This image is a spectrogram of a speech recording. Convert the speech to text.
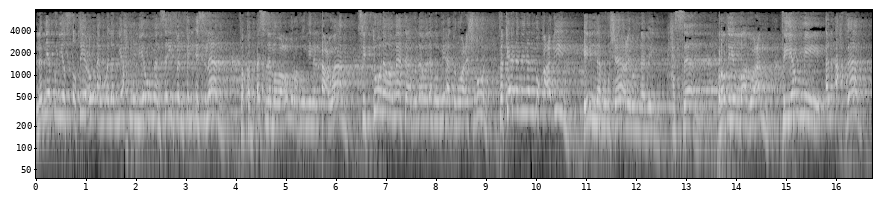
لم يكن يستطيع أو لم يحمل يوما سيفا في الإسلام. فقد أسلم وعمره من الأعوام ستون ومات وله مئة وعشرون فكان من المقعدين. إنه شاعر النبي حسان رضي الله عنه في يوم الأحزاب.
